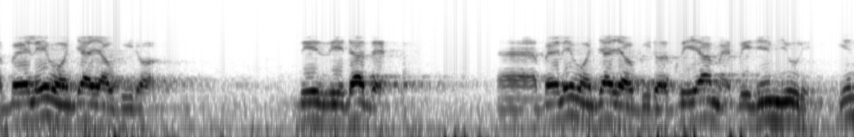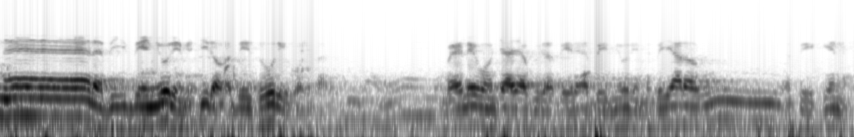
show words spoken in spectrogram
အပယ်လေးပုံကြာရောက်ပြီးတော့သေစေတတ်တဲ့အဲအပယ်လေးပုံကြာရောက်ပြီးတော့သေရမယ်သေခြင်းမျိုးတွေကျင်းတယ်တဲ့ဒီသေမျိုးတွေမရှိတော့အသေးစိုးတွေပေါ့လေအပယ်လေးပုံကြာရောက်ပြီးတော့သေတဲ့အသေးမျိုးတွေမသေရတော့ဘူးအသေးကျင်းတယ်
